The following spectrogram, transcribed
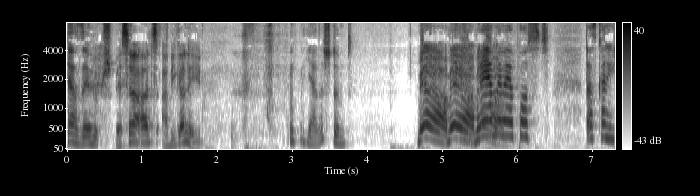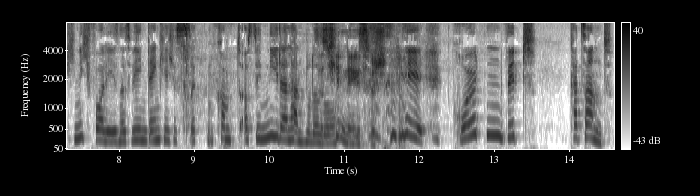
Ja, sehr hübsch. Besser als Abigail. Ja, das stimmt. Mehr, mehr, mehr. Mehr, mehr, mehr Post. Das kann ich nicht vorlesen, deswegen denke ich, es kommt aus den Niederlanden oder Das so. ist chinesisch. Nee, Krötenwitt Katzant.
